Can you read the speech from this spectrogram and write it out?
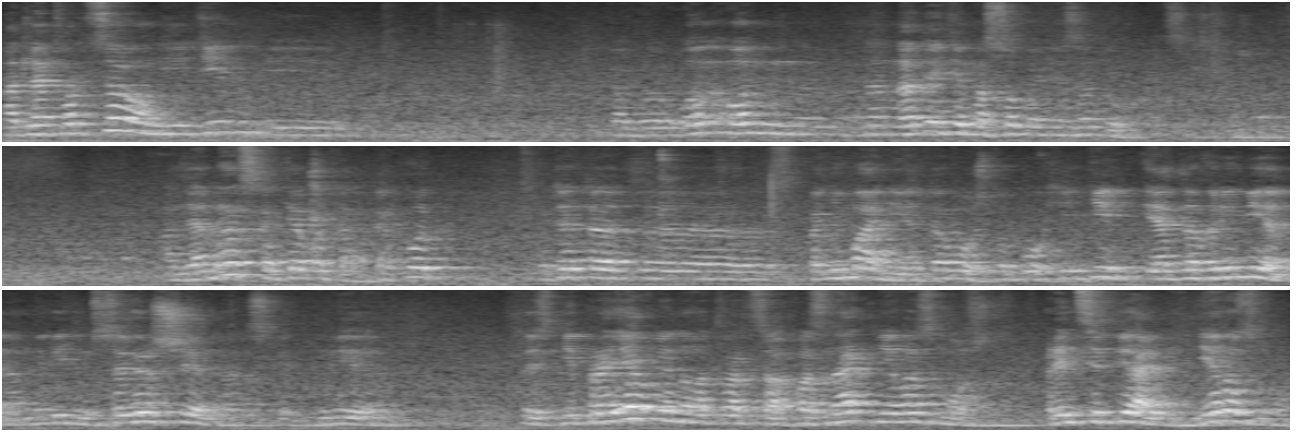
А для Творца он един и как бы, он, он над этим особо не задумывается. А для нас хотя бы так. Так вот, вот это э, понимание того, что Бог един, и одновременно мы видим совершенно, так сказать, две, то есть непроявленного Творца познать невозможно, принципиально невозможно.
